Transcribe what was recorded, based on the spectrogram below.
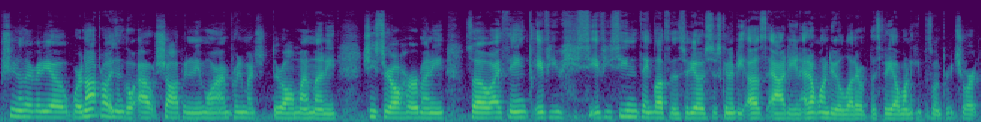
shoot another video. We're not probably gonna go out shopping anymore. I'm pretty much through all my money. She's through all her money. So I think if you see, if you see anything left in this video, it's just gonna be us adding. I don't want to do a letter with this video. I want to keep this one pretty short.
